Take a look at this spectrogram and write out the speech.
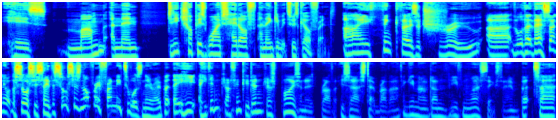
his mum, and then did he chop his wife's head off and then give it to his girlfriend? I think those are true. Uh, they're, they're certainly what the sources say. The source is not very friendly towards Nero, but they, he he didn't. I think he didn't just poison his brother, his uh, stepbrother. I think he might have done even worse things to him. But uh,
